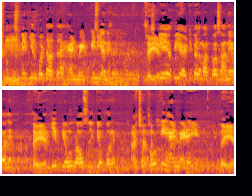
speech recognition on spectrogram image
हम्म। इसमें ये दुपट्टा आता है हैंडमेड इंडियन है। सही है। ये अभी आर्टिकल हमारे पास आने वाले हैं। सही है। ये प्योर रॉ सिल्क के ऊपर है। अच्छा, अच्छा। टोटली हैंडमेड है ये। सही है।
